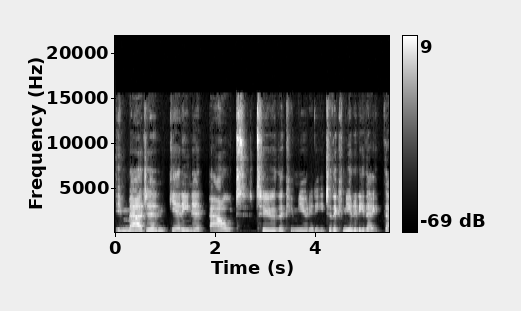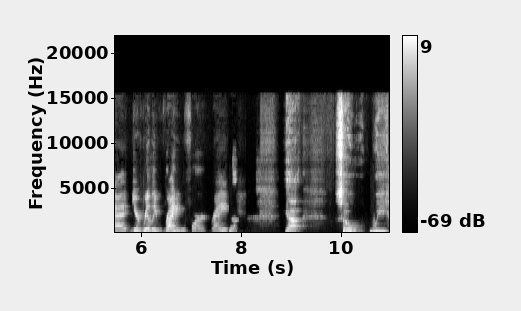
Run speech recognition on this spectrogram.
imagine getting it out to the community, to the community that that you're really writing for, right? Yeah. Yeah. So we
